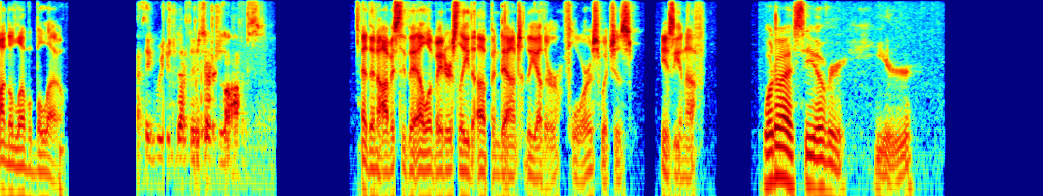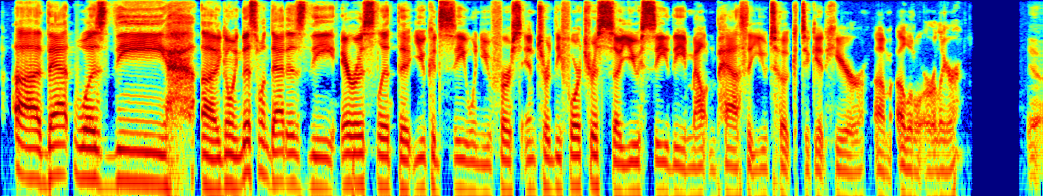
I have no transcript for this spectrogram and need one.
on the level below. I think we should definitely search his office. And then obviously the elevators lead up and down to the other floors, which is easy enough. What do I see over here? Uh, that was the uh, going this one. That is the arrow slit that you could see when you first entered the fortress. So you see the mountain path that you took to get here um, a little earlier. Yeah,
